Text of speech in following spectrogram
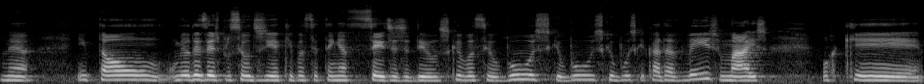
Né? Então, o meu desejo para o seu dia é que você tenha sede de Deus, que você o busque, o busque, o busque cada vez mais, porque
